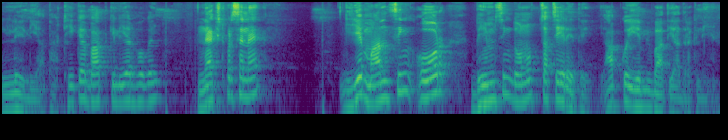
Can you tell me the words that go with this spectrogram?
ले लिया था। ठीक है, बात क्लियर हो गई। नेक्स्ट प्रश्न है। ये मानसिंह और भीम सिंह दोनों चचेरे थे। आपको ये भी बात याद रखनी है।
